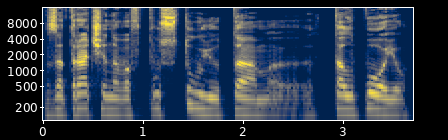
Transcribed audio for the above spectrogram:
затраченного впустую там, э, толпою.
